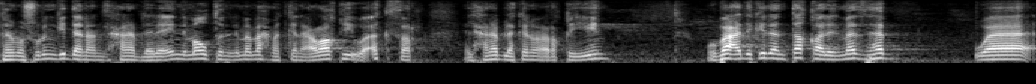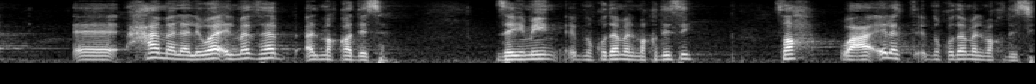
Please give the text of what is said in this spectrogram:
كانوا مشهورين جدا عند الحنبلة لأن موطن الإمام أحمد كان عراقي وأكثر الحنبلة كانوا عراقيين. وبعد كده انتقل المذهب وحمل لواء المذهب المقادسة زي مين؟ ابن قدام المقدسي. صح؟ وعائلة ابن قدام المقدسي.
